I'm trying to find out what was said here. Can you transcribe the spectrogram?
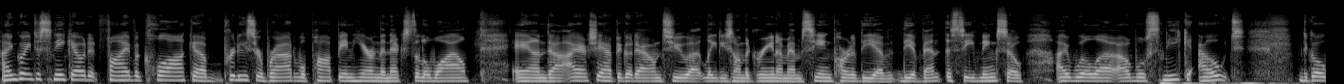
I'm going to sneak out at five o'clock. Uh, Producer Brad will pop in here in the next little while, and uh, I actually have to go down to uh, Ladies on the Green. I'm emceeing part of the uh, the event this evening, so I will uh, I will sneak out to go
